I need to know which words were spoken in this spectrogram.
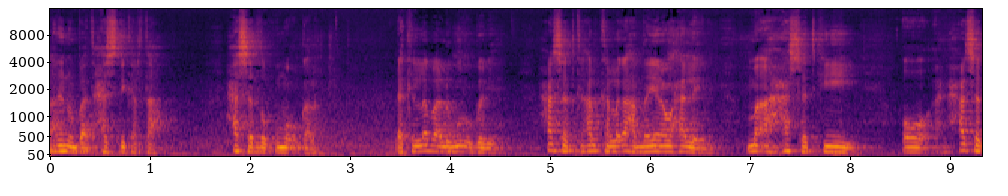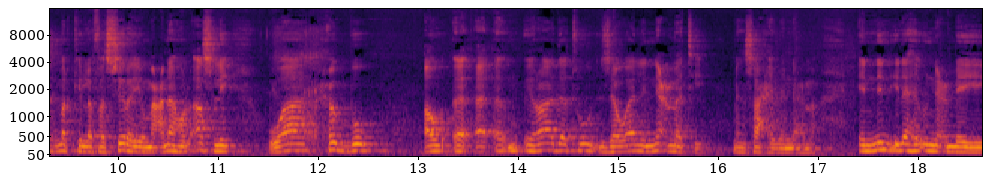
arrin unbaad xasdi kartaa. Xasad laguma ogola. Laakiin labaa lagu ogolyahay. Xasadka halkan laga hadlayana waxaa layidhi ma aha xasadkii oo xasad markii la fasirayo macnahu lasli waa xubu aw iraadatu zawaali nicmati min saaxibi nicma. In nin ilaahay u nicmeeyey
